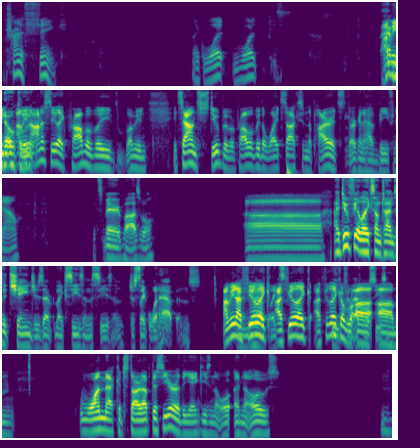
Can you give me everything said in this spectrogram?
I'm trying to think. Like what? What is? I have mean, no I mean, honestly, like probably. I mean, it sounds stupid, but probably the White Sox and the Pirates are gonna have beef now. it's very possible. Uh, I do feel like sometimes it changes ev- like season to season, just like what happens. I mean, I And then feel like, like, I feel like I feel like a beef for that whole uh, um one that could start up this year are the Yankees and the and the O's. Hmm.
